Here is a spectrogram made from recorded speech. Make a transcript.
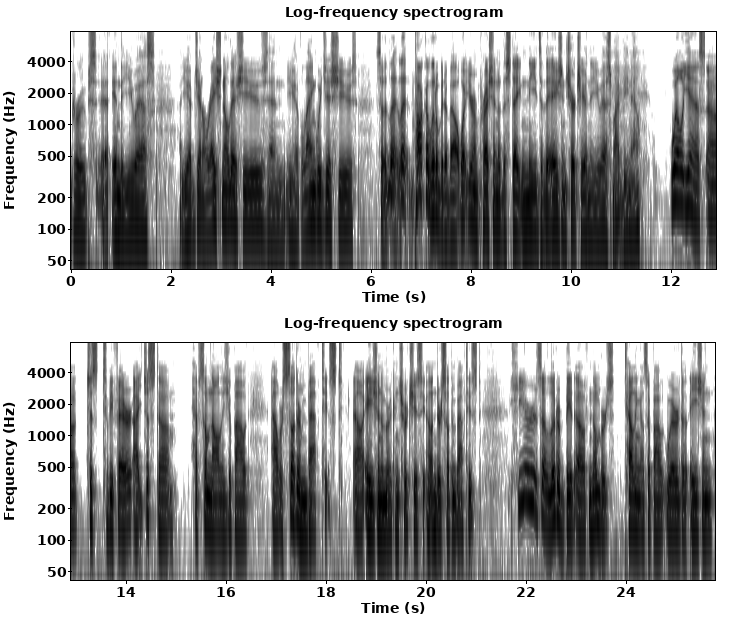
groups uh, in the U.S you have generational issues and you have language issues. So let, let, talk a little bit about what your impression of the state and needs of the Asian church here in the U.S. might be now. Well, yes. Uh, just to be fair, I just uh, have some knowledge about our Southern Baptist uh, Asian American churches under Southern Baptist. Here's a little bit of numbers telling us about where the Asian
